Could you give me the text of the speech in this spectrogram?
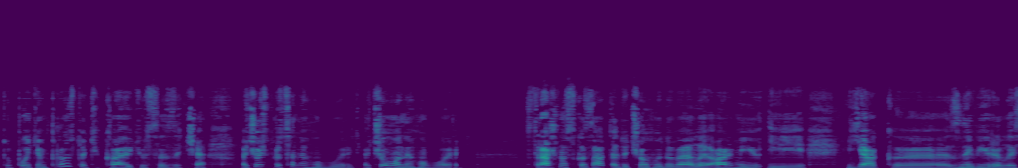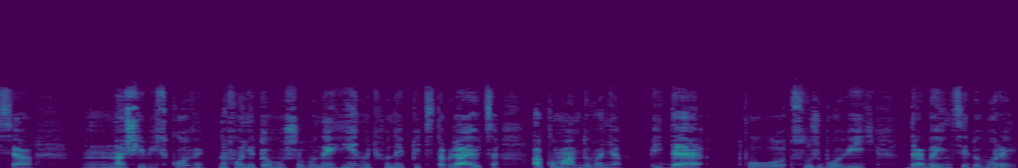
то потім просто тікають у СЗЧ. А чогось про це не говорять. А чого не говорять? Страшно сказати, до чого довели армію і як е, зневірилися наші військові на фоні того, що вони гинуть, вони підставляються, а командування йде по службовій драбинці догори,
